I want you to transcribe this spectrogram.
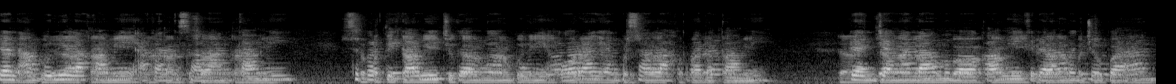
dan ampunilah kami akan kesalahan kami, seperti kami juga mengampuni orang yang bersalah kepada kami. Dan janganlah membawa kami ke dalam pencobaan,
